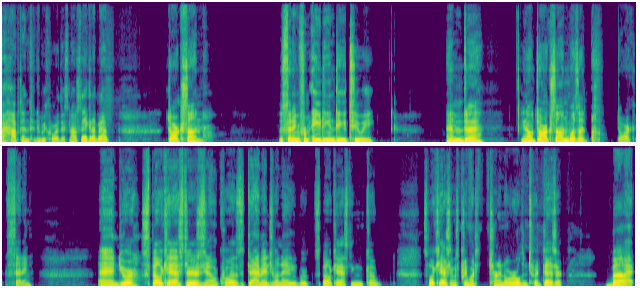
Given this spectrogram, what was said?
I hopped in to record this? And I was thinking about Dark Sun, the setting from AD&D 2E. And uh, you know, Dark Sun was a dark setting. And your spellcasters, you know, caused damage when they were spellcasting. Spellcasting was pretty much turning the world into a desert. But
